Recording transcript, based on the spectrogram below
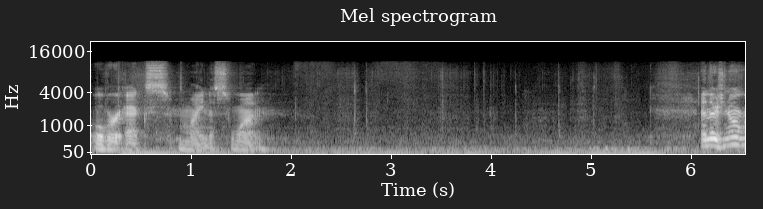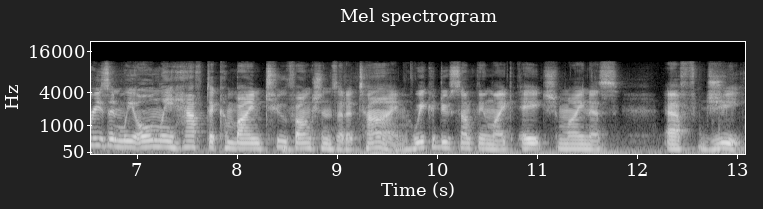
over x minus 1. And there's no reason we only have to combine two functions at a time. We could do something like h minus fg.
